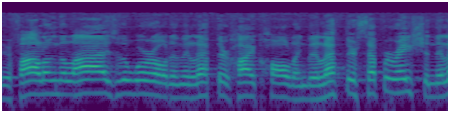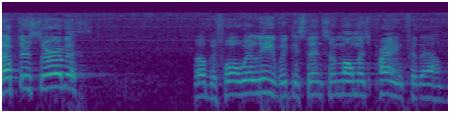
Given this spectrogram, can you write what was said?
They're following the lies of the world and they left their high calling. They left their separation. They left their service. Well, before we leave, we can spend some moments praying for them.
